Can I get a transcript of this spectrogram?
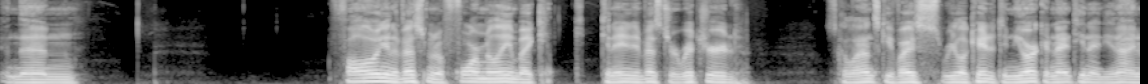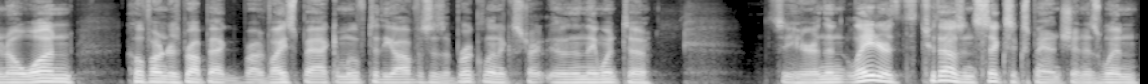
and then following an investment of four million by C- Canadian investor Richard Skolansky, Vice relocated to New York in 1999 and 01. Co-founders brought back brought Vice back and moved to the offices of Brooklyn. Extract, and then they went to let's see here, and then later 2006 expansion is when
